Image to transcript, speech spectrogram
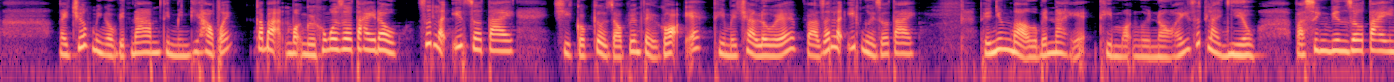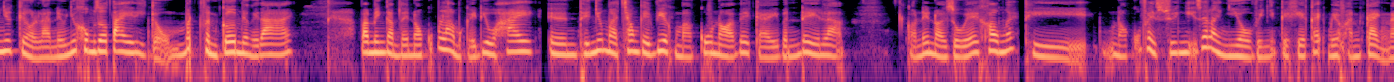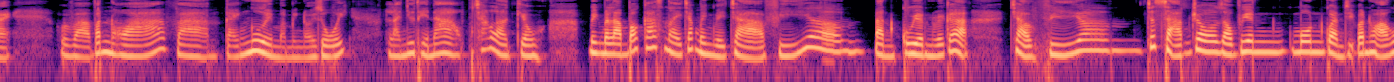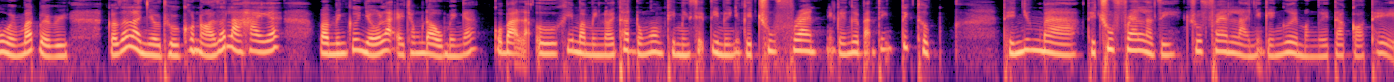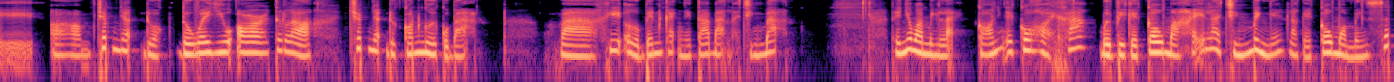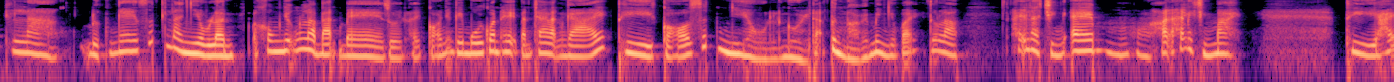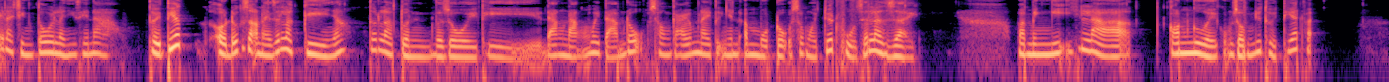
ngày trước mình ở việt nam thì mình đi học ấy, các bạn, mọi người không có giơ tay đâu, rất là ít giơ tay. Chỉ có kiểu giáo viên phải gọi ấy, thì mới trả lời ấy, và rất là ít người giơ tay. Thế nhưng mà ở bên này ấy, thì mọi người nói rất là nhiều, và sinh viên giơ tay như kiểu là nếu như không giơ tay thì kiểu mất phần cơm cho người ta ấy và mình cảm thấy nó cũng là một cái điều hay. Thế nhưng mà trong cái việc mà cô nói về cái vấn đề là có nên nói dối hay không ấy thì nó cũng phải suy nghĩ rất là nhiều về những cái khía cạnh về hoàn cảnh này và văn hóa và cái người mà mình nói dối là như thế nào. Chắc là kiểu mình mà làm podcast này chắc mình phải trả phí uh, bản quyền với cả trả phí uh, chất xám cho giáo viên môn quản trị văn hóa của mình mất bởi vì có rất là nhiều thứ cô nói rất là hay ấy và mình cứ nhớ lại ở trong đầu mình á. Cô bạn là ừ khi mà mình nói thật đúng không? Thì mình sẽ tìm được những cái true friend những cái người bạn thích tích thực thế nhưng mà thế true friend là gì? True friend là những cái người mà người ta có thể uh, chấp nhận được the way you are tức là chấp nhận được con người của bạn. Và khi ở bên cạnh người ta bạn là chính bạn. Thế nhưng mà mình lại có những cái câu hỏi khác bởi vì cái câu mà hãy là chính mình ấy là cái câu mà mình rất là được nghe rất là nhiều lần. Không những là bạn bè rồi lại có những cái mối quan hệ bạn trai bạn gái thì có rất nhiều người đã từng nói với mình như vậy. Tức là hãy là chính em hãy, hãy là chính mày. Thì hãy là chính tôi là như thế nào? Thời tiết ở Đức dạo này rất là kỳ nhá. Tức là tuần vừa rồi thì đang nắng 18 độ Xong cái hôm nay tự nhiên âm một độ Xong rồi tuyết phủ rất là dày. Và mình nghĩ là con người cũng giống như thời tiết vậy.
